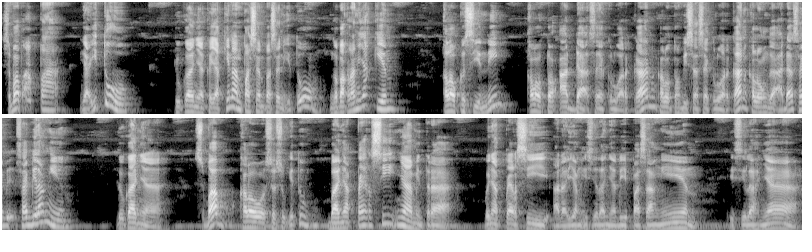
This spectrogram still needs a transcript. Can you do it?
Sebab apa? Ya itu. Dukanya keyakinan pasien-pasien itu nggak bakalan yakin. Kalau ke sini, kalau toh ada saya keluarkan, kalau toh bisa saya keluarkan, kalau nggak ada saya, saya bilangin. Dukanya. Sebab kalau susuk itu banyak versinya mitra. Banyak versi, ada yang istilahnya dipasangin, istilahnya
